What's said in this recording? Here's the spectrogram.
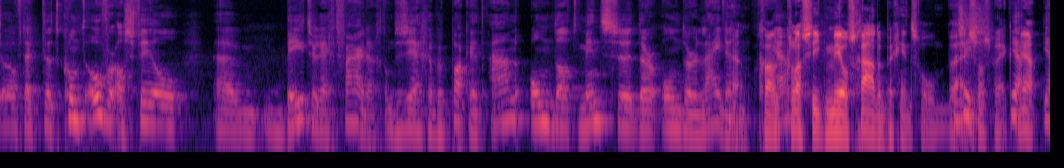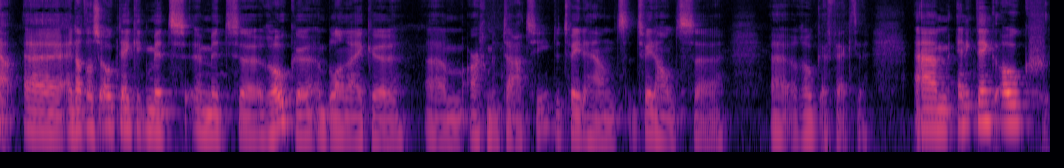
eh, of dat, dat komt over als veel ehm, beter rechtvaardigt om te zeggen we pakken het aan omdat mensen eronder lijden. Ja, gewoon Ja? klassiek mailschadebeginsel, bij wijze van spreken. Ja, Ja. ja. eh, en dat was ook denk ik met, eh, met eh, roken een belangrijke ehm, argumentatie. De tweedehand, tweedehands eh, eh, rookeffecten. Ehm, en ik denk ook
